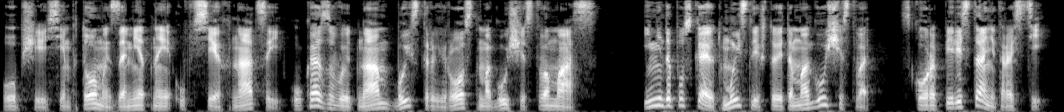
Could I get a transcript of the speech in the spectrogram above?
Общие симптомы, заметные у всех наций, указывают нам быстрый рост могущества масс и не допускают мысли, что это могущество скоро перестанет расти.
